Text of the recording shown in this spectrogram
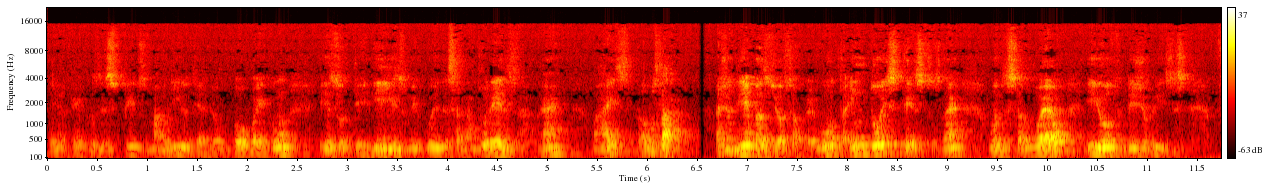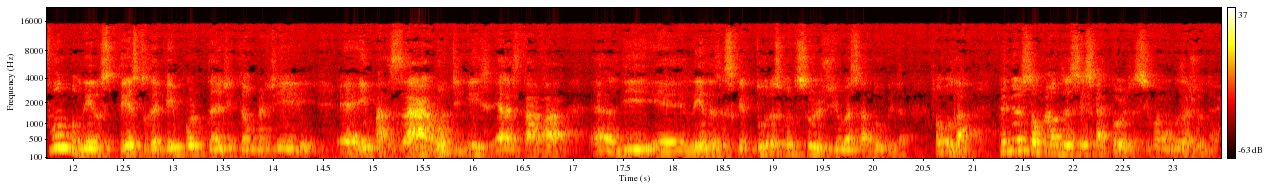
tem a ver com os espíritos malignos, tem a ver um pouco aí com esoterismo e coisas dessa natureza, né? Mas, vamos lá. A Judia baseou sua pergunta em dois textos, né? Um de Samuel e outro de Juízes. Vamos ler os textos, né, que é importante então para a gente é, embasar onde que ela estava é, ali é, lendo as escrituras quando surgiu essa dúvida. Vamos lá. 1 Samuel 16, 14, Silvana, nos ajudar.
